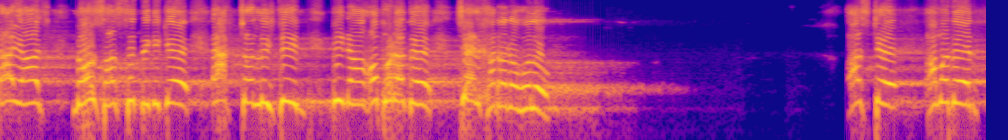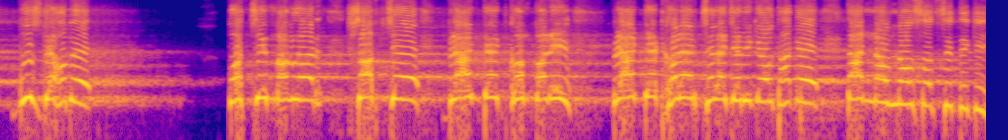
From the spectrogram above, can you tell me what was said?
তাই আজ নৌসাদ সিদ্দিকীকে একচল্লিশ দিন বিনা অপরাধে জেল খাটানো হলো। আজকে আমাদের বুঝতে হবে, পশ্চিম বাংলার সবচেয়ে ব্র্যান্ডেড কোম্পানি, ব্র্যান্ডেড ঘরের ছেলে যদি কেউ থাকে, তার নাম নৌসাদ সিদ্দিকী।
